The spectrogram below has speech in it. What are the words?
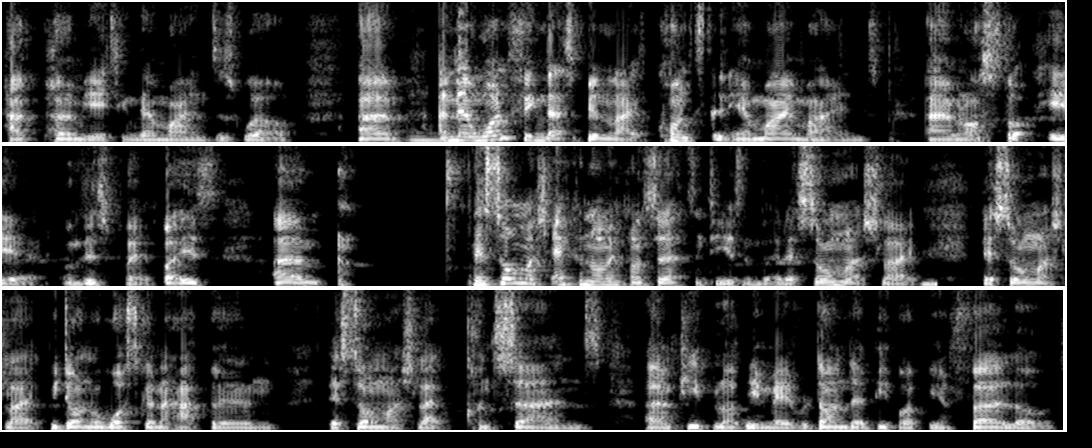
have permeating their minds as well. Um, Mm. And then one thing that's been like constant in my mind, um, and I'll stop here on this point, but is um, there's so much economic uncertainty, isn't there? There's so much like there's so much like we don't know what's going to happen. There's so much like concerns. Um, people are being made redundant. People are being furloughed.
